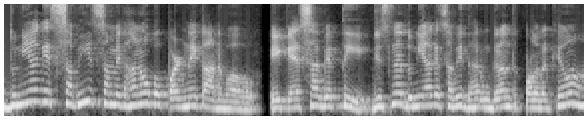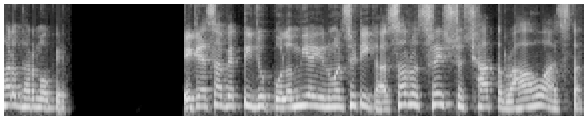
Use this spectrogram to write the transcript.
दुनिया के सभी संविधानों को पढ़ने का अनुभव हो। एक ऐसा व्यक्ति जिसने दुनिया के सभी धर्म ग्रंथ पढ़ रखे हो हर धर्मों के। एक ऐसा व्यक्ति जो कोलंबिया यूनिवर्सिटी का सर्वश्रेष्ठ छात्र रहा हो आज तक।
